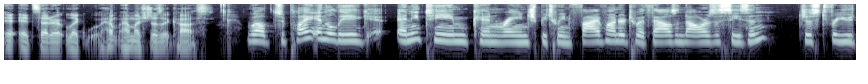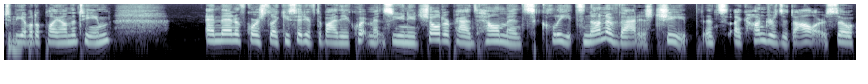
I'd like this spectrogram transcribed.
et cetera. Like how how much does it cost? Well, to play in the league, any team can range between five hundred to thousand dollars a season just for you to be able to play on the team. And then, of course, like you said, you have to buy the equipment. So you need shoulder pads, helmets, cleats. None of that is cheap. It's like hundreds of dollars. So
